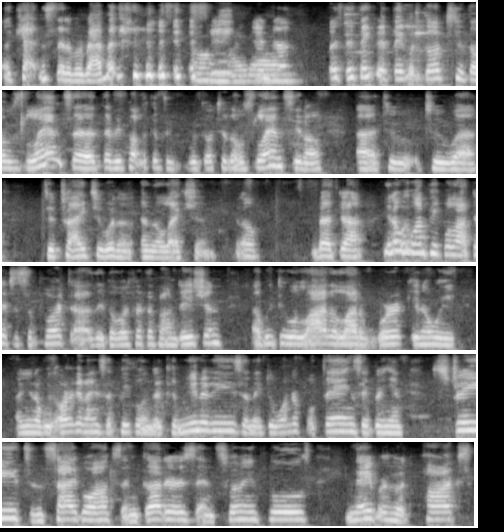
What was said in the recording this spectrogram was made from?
a cat instead of a rabbit. oh my God. and, uh, but to think that they would go to those lengths, uh, the Republicans would go to those lengths, you know, uh, to to uh, to try to win an, an election, you know. But uh, you know, we want people out there to support uh, the Dolores Huerta Foundation. Uh, we do a lot, a lot of work. You know, we you know, we organize the people in their communities, and they do wonderful things. They bring in streets and sidewalks and gutters and swimming pools, neighborhood parks,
